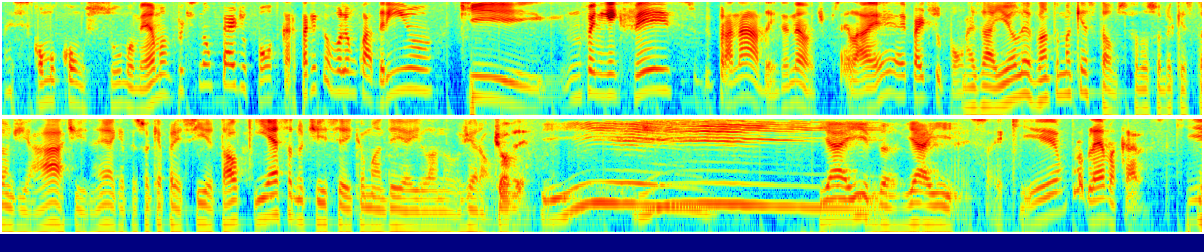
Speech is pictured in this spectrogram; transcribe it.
mas como consumo mesmo, porque senão perde o ponto, cara. Pra que, que eu vou ler um quadrinho que não foi ninguém que fez pra nada, entendeu? Tipo, sei lá, aí, aí perde o ponto. Mas aí eu levanto uma questão. Você falou sobre a questão de arte, né? Que a pessoa que aprecia e tal. E essa notícia aí que eu mandei aí lá no geral? Deixa eu ver. E... E aí, Dan? E aí? Isso aqui é um problema, cara. Isso aqui,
